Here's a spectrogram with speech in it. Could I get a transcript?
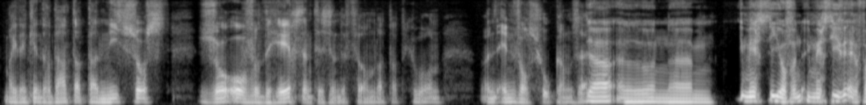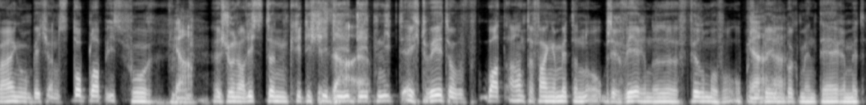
Maar ik denk inderdaad dat dat niet zo, zo overheersend is in de film, dat dat gewoon een invalshoek kan zijn. Ja, eh, een ehm, immersie of een immersieve ervaring, ook een beetje een stoplap is voor Ja. eh, journalisten, critici, dat, die, het niet echt weten of wat aan te vangen met een observerende film of een observerende ja. documentaire met,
